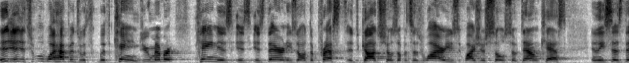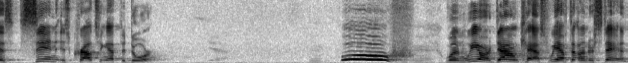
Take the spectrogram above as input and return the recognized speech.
It, it's what happens with, with Cain. Do you remember? Cain is, is, is there and he's all depressed. God shows up and says, why, are you, why is your soul so downcast? And he says this Sin is crouching at the door. Yeah. Woo! When we are downcast, we have to understand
